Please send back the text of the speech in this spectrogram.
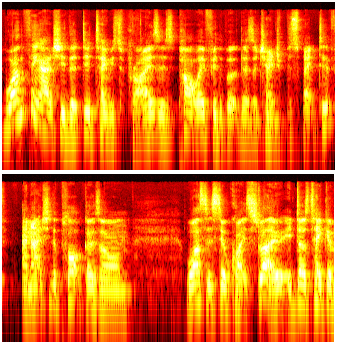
one thing actually that did take me surprise is partway through the book there's a change of perspective and actually the plot goes on whilst it's still quite slow it does take a,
